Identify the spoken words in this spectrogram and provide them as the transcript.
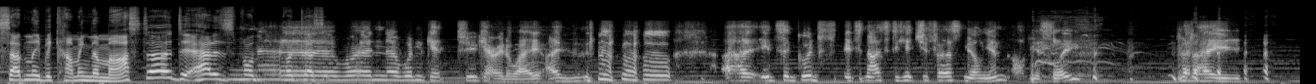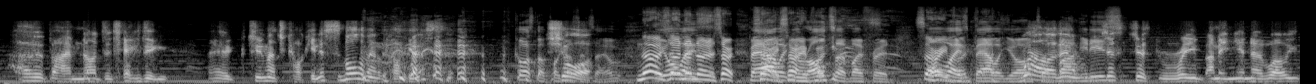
suddenly becoming the master? Do- How does pod- podcast? Well, wouldn't get too carried away. I, uh, it's a good. It's nice to hit your first million, obviously, but I hope I'm not detecting uh, too much cockiness. Small amount of cockiness. Of course not. Sure. No, We no, no, no, no, sorry, Bow sorry, at sorry, your podcast- altar, my friend. Sorry, Always podcast- bow at your well, altar. I But mean, it is. just just re. I mean, you know, well, you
